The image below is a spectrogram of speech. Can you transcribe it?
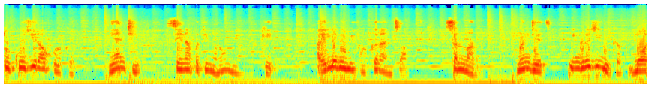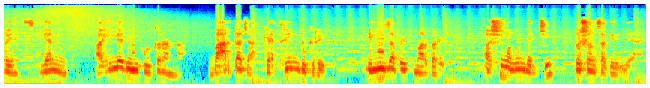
तुकोजीराव होळकर यांची सेनापती म्हणून नेमणूक केली. अहिल्यादेवी होळकरांचा सन्मान म्हणजेच इंग्रजी लेखक लॉरेन्स यांनी अहिल्यादेवी होळकरांना भारताच्या Catherine the Great Elizabeth Margaret अशी म्हणून त्यांची प्रशंसा केलेली आहे.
